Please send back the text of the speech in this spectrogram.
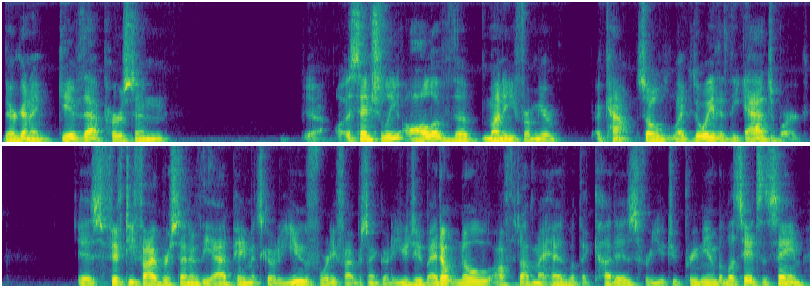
they're going to give that person essentially all of the money from your account. So like the way that the ads work is 55% of the ad payments go to you, 45% go to YouTube. I don't know off the top of my head what the cut is for YouTube Premium, but let's say it's the same.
